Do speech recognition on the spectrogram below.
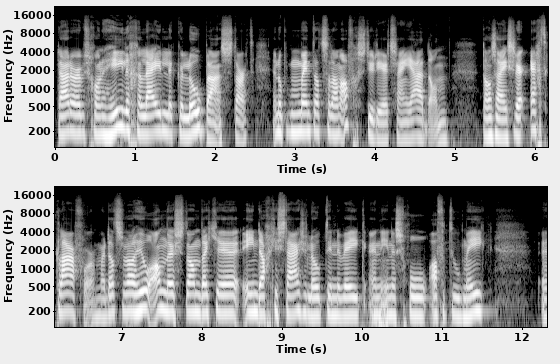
Daardoor hebben ze gewoon een hele geleidelijke loopbaanstart. En op het moment dat ze dan afgestudeerd zijn, ja, dan, dan zijn ze er echt klaar voor. Maar dat is wel heel anders dan dat je één dagje stage loopt in de week en in een school af en toe mee eh,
